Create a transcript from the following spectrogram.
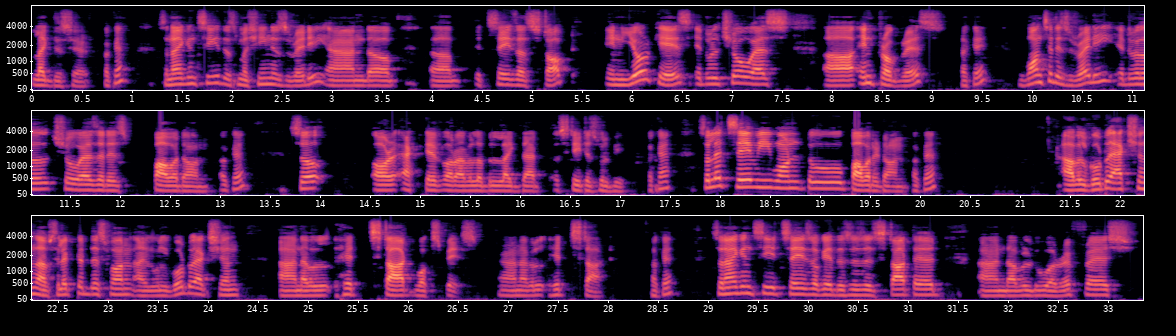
like this here okay? So now you can see this machine is ready and uh, uh, it says as stopped. In your case it will show as uh, in progress okay? Once it is ready it will show as it is powered on okay? So or active or available like that status will be okay? So let's say we want to power it on okay I will go to action. I've selected this one. I will go to action and I will hit start workspace and I will hit start. Okay. So now you can see it says okay this is it started and I will do a refresh.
